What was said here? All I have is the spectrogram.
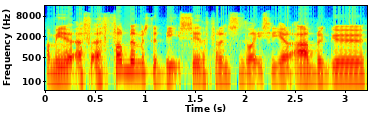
I mean, if, if Thurman was to beat, say, for instance, like you say, your Abregu,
